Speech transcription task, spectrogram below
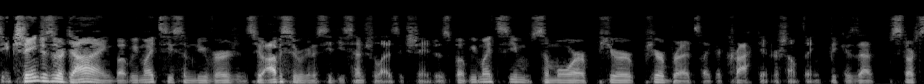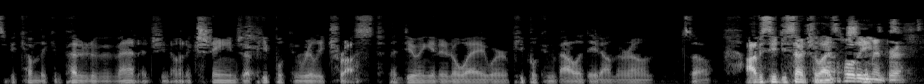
exchanges are dying, but we might see some new versions. So obviously we're going to see decentralized exchanges, but we might see some more pure, purebreds like a Kraken or something because that starts to become the competitive advantage, you know, an exchange that people can really trust and doing it in a way where people can validate on their own. So obviously decentralized. holding my breath.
